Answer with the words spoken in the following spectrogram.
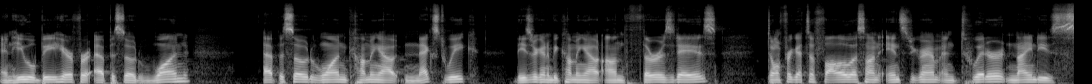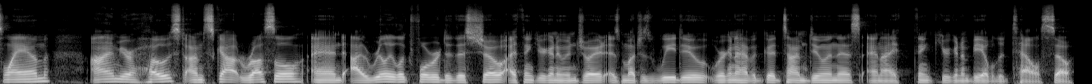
and he will be here for episode one. Episode one coming out next week. These are going to be coming out on Thursdays. Don't forget to follow us on Instagram and Twitter, 90s Slam. I'm your host. I'm Scott Russell, and I really look forward to this show. I think you're going to enjoy it as much as we do. We're going to have a good time doing this, and I think you're going to be able to tell. So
